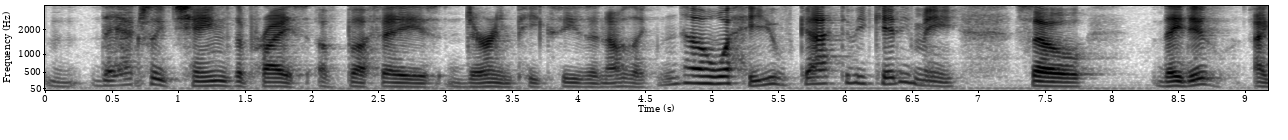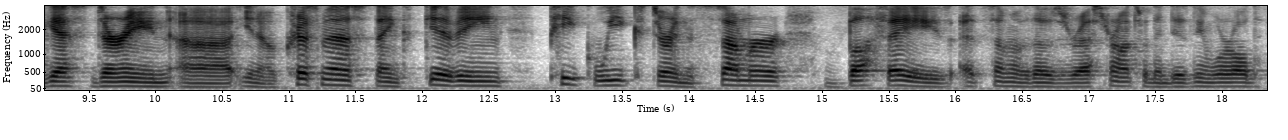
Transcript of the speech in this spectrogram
they actually changed the price of buffets during peak season. I was like, no way, you've got to be kidding me. So they do. I guess during uh, you know Christmas, Thanksgiving, peak weeks during the summer, buffets at some of those restaurants within Disney World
